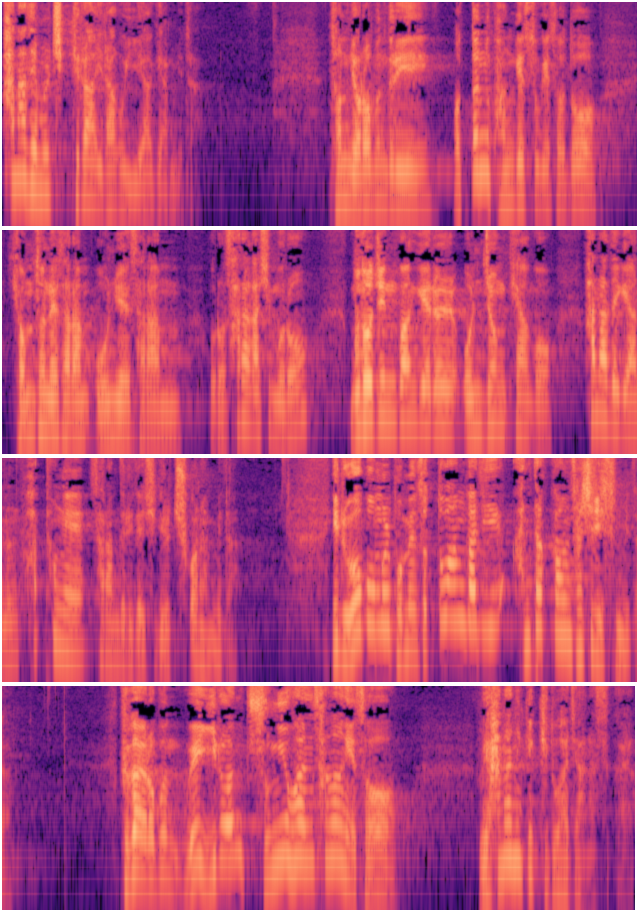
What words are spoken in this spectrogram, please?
하나됨을 지키라 이라고 이야기합니다. 저는 여러분들이 어떤 관계 속에서도 겸손의 사람, 온유의 사람으로 살아가심으로 무너진 관계를 온전케 하고 하나 되게 하는 화평의 사람들이 되시기를 축원합니다. 이 르호봄을 보면서 또 한 가지 안타까운 사실이 있습니다. 그가 여러분 왜 이런 중요한 상황에서 왜 하나님께 기도하지 않았을까요?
